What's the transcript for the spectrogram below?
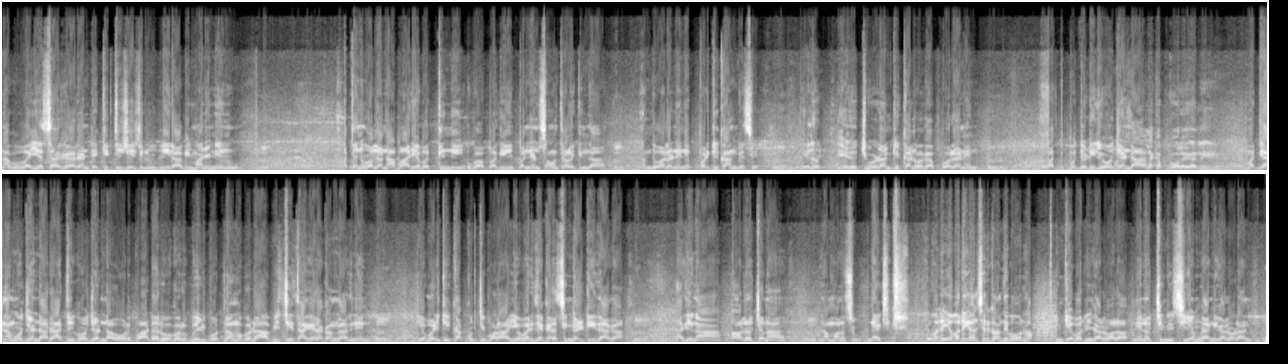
నాకు వైఎస్ఆర్ గారు అంటే కీర్తిశేషులు వీర అభిమాని నేను అతని వల్ల నా భార్య బతికింది ఒక పది పన్నెండు సంవత్సరాల కింద. అందువల్ల నేను ఎప్పటికీ కాంగ్రెసే. ఏదో ఏదో చూడడానికి కండువ కప్పుకోలే నేను. పద్ పొద్దుటిలి ఓ జెండా. మధ్యాహ్నం ఓ జెండా రాత్రికి ఓ జెండా ఒకడు క్వార్టరు ఒకరు బీడి పొట్లం ఒకడు ఆఫీస్ టీ తాగే రకం కాదు నేను. ఎవరికి కక్కుర్తి పడ ఎవరి దగ్గర సింగిల్ టీ దాగా అది నా ఆలోచన నా మనసు. నెక్స్ట్. ఎవరిని ఎవరిని కలిసారు గాంధీ భవన్లో? ఇంకెవరిని కలవాలా? నేను వచ్చింది సీఎం గారిని కలవడానికి.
